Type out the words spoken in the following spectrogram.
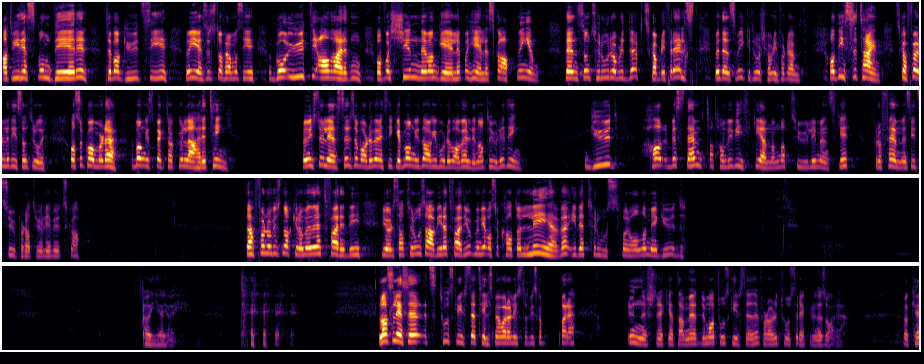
At vi responderer til hva Gud sier. Når Jesus står fram og sier, 'Gå ut i all verden og forkynn evangeliet for hele skapningen.' 'Den som tror og blir døpt, skal bli frelst, men den som ikke tror, skal bli fordømt.' Og disse tegn skal følge de som tror. Og så kommer det mange spektakulære ting. Men hvis du leser, så var det sikkert mange dager hvor det var veldig naturlige ting. Gud har bestemt at han vil virke gjennom naturlige mennesker for å fremme sitt supernaturlige budskap. Derfor Når vi snakker om en rettferdiggjørelse av tro, så er vi rettferdiggjort, men vi er også kalt å leve i det trosforholdet med Gud. Oi, oi, oi. La oss lese to skriftsteder til som jeg bare har lyst til at vi skal bare understreke dette med Du må ha to skrivsteder, for da har du to streker under svaret. Ok?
